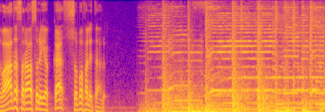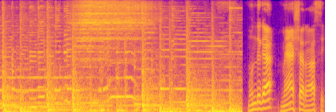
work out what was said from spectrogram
ద్వాదశ రాసుల యొక్క శుభ ఫలితాలు. ముందుగా మేష రాశి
